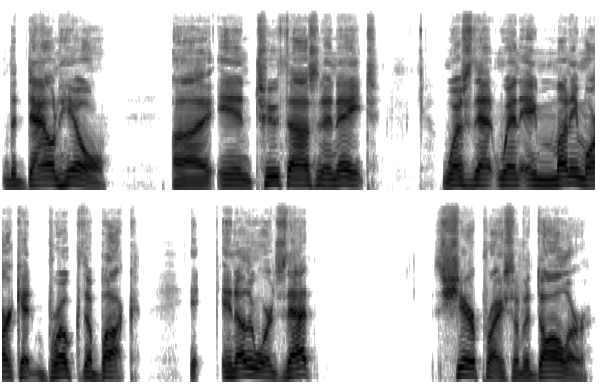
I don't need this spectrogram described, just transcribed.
the downhill uh, in 2008 was that when a money market broke the buck. In other words, that share price of a dollar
